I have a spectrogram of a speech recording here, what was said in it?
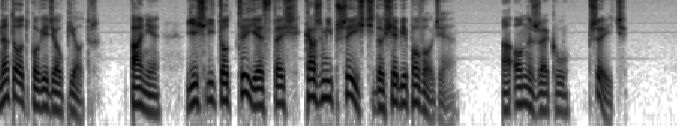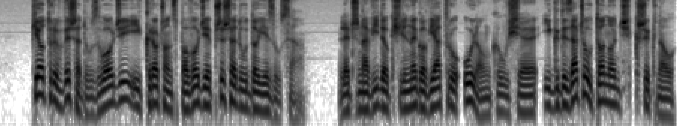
Na to odpowiedział Piotr. Panie, jeśli to Ty jesteś, każ mi przyjść do siebie po wodzie. A on rzekł, przyjdź. Piotr wyszedł z łodzi i krocząc po wodzie przyszedł do Jezusa. Lecz na widok silnego wiatru uląkł się i gdy zaczął tonąć, krzyknął,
